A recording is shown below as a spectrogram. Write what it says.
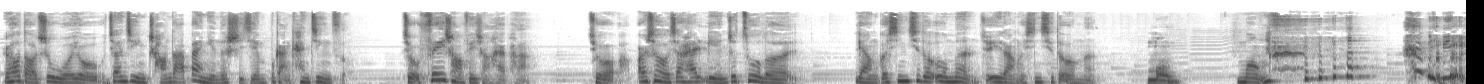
然后导致我有将近长达半年的时间不敢看镜子，就非常非常害怕，就而且好像还连着做了两个星期的噩梦，就一两个星期的噩梦。梦梦，因为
